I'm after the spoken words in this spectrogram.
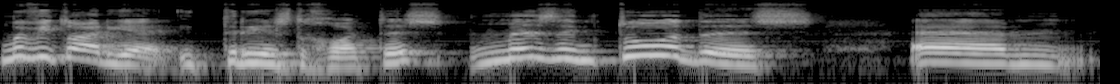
uma vitória e três derrotas, mas em todas. Um,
